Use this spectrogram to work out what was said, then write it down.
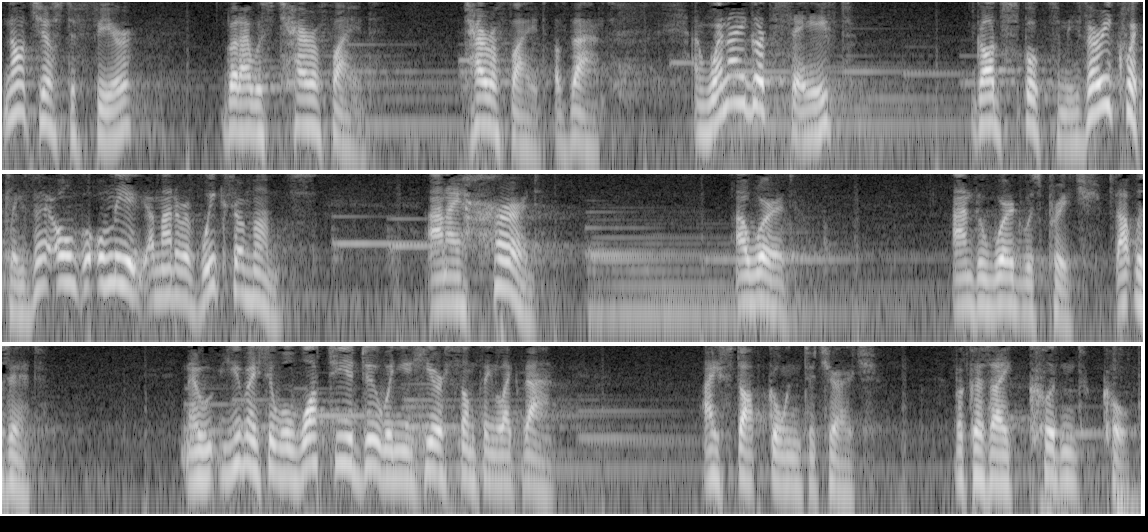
Not just a fear, but I was terrified, terrified of that. And when I got saved, God spoke to me very quickly, very, only a matter of weeks or months. And I heard a word, and the word was preach. That was it. Now, you may say, well, what do you do when you hear something like that? I stopped going to church because I couldn't cope.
